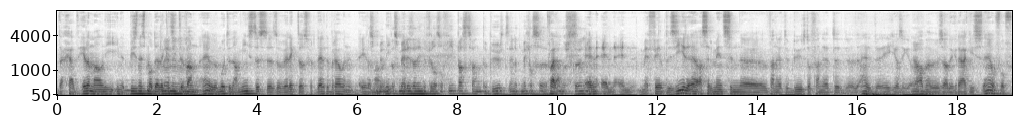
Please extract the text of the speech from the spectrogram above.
dat gaat helemaal niet in het businessmodel Nee, nee, zitten nee, van hè, we moeten dan minstens eh, zoveel hecto's voor derde brouwen. En Dat is, helemaal meer, niet. dat is meer iets dat in de filosofie past van de buurt en het Mechelse Voilà. ondersteunen. En, en, en met veel plezier, als er mensen eh, vanuit de buurt of vanuit de, de, de regio zeggen, Ja. "Ah, maar we zouden graag eens, hè, of, of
